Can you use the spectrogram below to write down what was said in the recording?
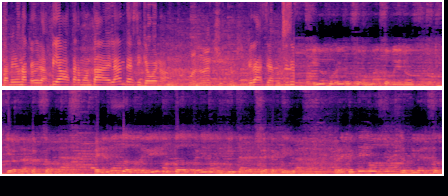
También una coreografía va a estar montada adelante, así que bueno, Bueno, éxitos. gracias, muchísimas y no por eso somos más o menos que otras personas. En el mundo donde vivimos todos tenemos distintas perspectivas. Respetemos los diversos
